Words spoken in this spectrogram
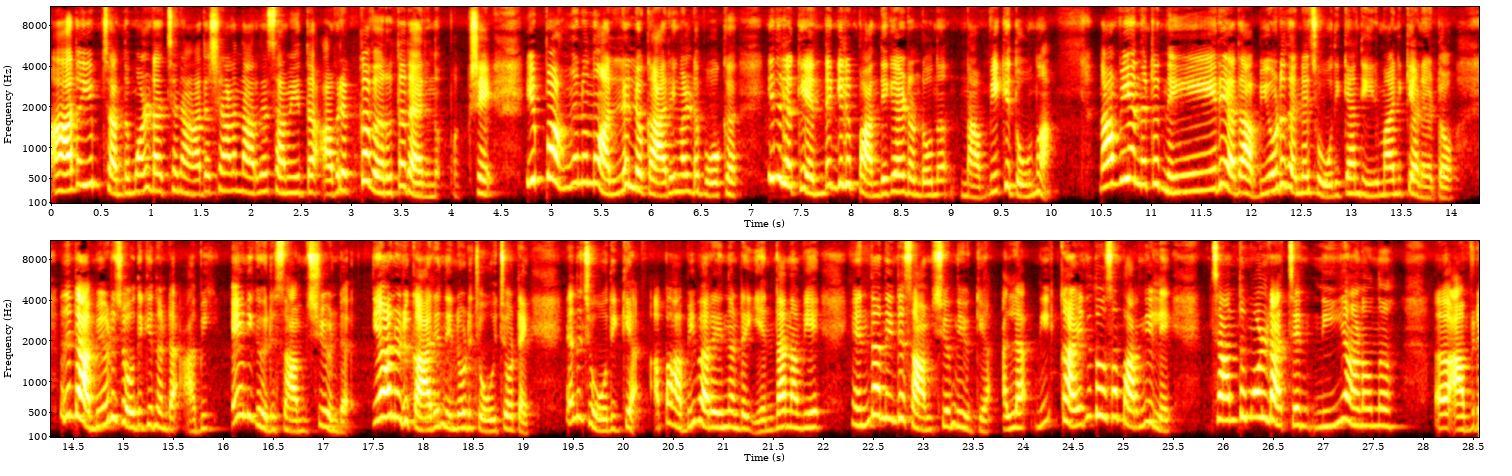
ആദയും ചന്തുമോളുടെ അച്ഛൻ ആദർശാണെന്ന് അറിഞ്ഞ സമയത്ത് അവരൊക്കെ വെറുത്തതായിരുന്നു. പക്ഷേ ഇപ്പോൾ അങ്ങനൊന്നും അല്ലല്ലോ കാര്യങ്ങളുടെ പോക്ക്. ഇതിലൊക്കെ എന്തെങ്കിലും പന്തികേടുണ്ടോയെന്ന് നവ്യയ്ക്ക് തോന്നുക നവ്യ എന്നിട്ട് നേരെ അത് അബിയോട് തന്നെ ചോദിക്കാൻ തീരുമാനിക്കുകയാണ് കേട്ടോ. എന്നിട്ട് അബിയോട് ചോദിക്കുന്നുണ്ട് അബി എനിക്കൊരു സംശയമുണ്ട്. ഞാനൊരു കാര്യം നിന്നോട് ചോദിച്ചോട്ടെ? എന്ന് ചോദിക്കുക. അപ്പോൾ അബി പറയുന്നുണ്ട് എന്താ നവ്യേ? എന്താ നിന്റെ സംശയം? എന്ന് ചോദിക്കുക. അല്ല നീ കഴിഞ്ഞ ദിവസം പറഞ്ഞില്ലേ ചന്തുമോളുടെ അച്ഛൻ നീയാണോന്ന്? അവർ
